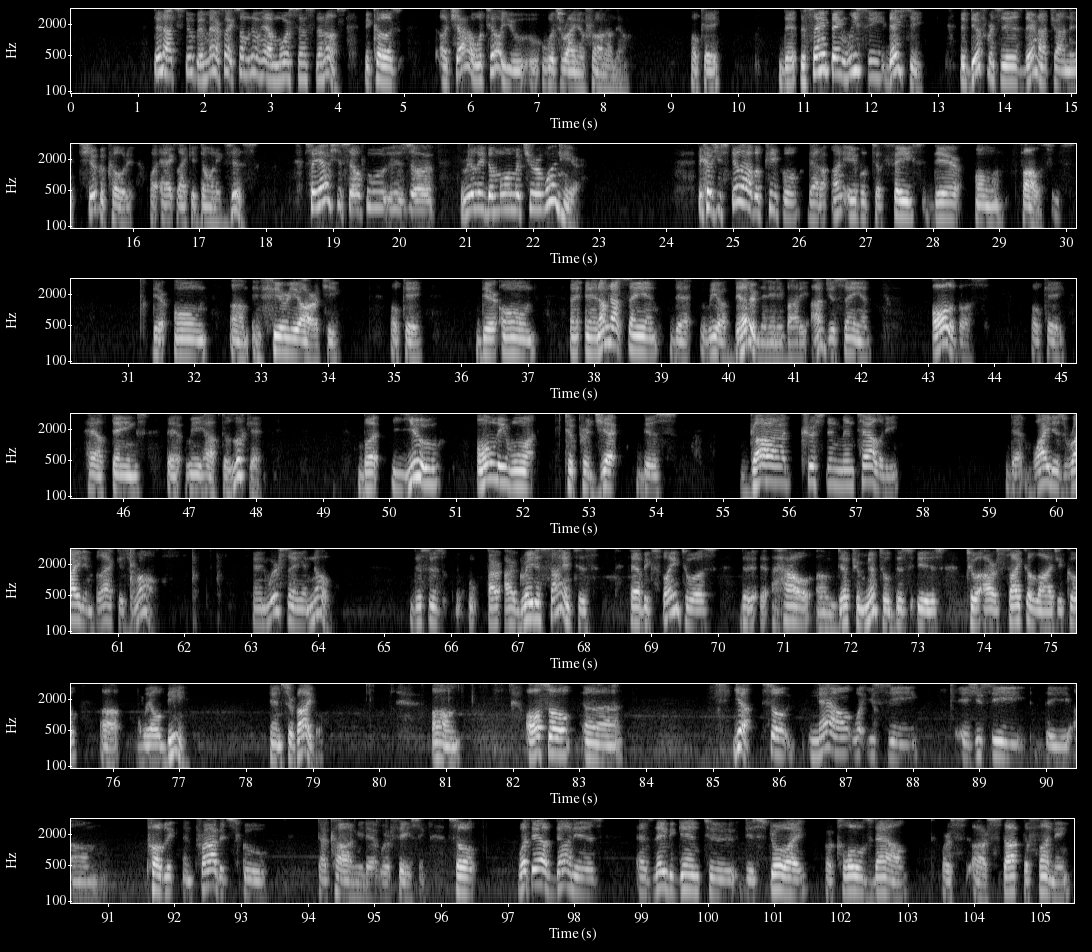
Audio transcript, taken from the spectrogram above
they're not stupid. Matter of fact, some of them have more sense than us because a child will tell you what's right in front of them. Okay. The, the same thing we see, they see. The difference is they're not trying to sugarcoat it or act like it don't exist. So you ask yourself who is uh, really the more mature one here? Because you still have a people that are unable to face their own fallacies their own um, inferiority, okay, their own. And I'm not saying that we are better than anybody. I'm just saying all of us, okay, have things that we have to look at. But you only want to project this God Christian mentality that white is right and black is wrong. And we're saying no. This is our, our greatest scientists have explained to us the, how um, detrimental this is to our psychological uh, well being and survival. Um, also, uh, yeah, so now what you see is you see the um, public and private school dichotomy that we're facing. So, what they have done is, as they begin to destroy or close down or, or stop the funding,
